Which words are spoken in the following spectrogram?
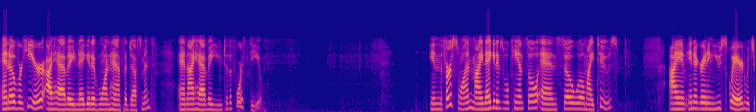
And over here, I have a negative 1 half adjustment, and I have a u to the fourth du. In the first one, my negatives will cancel, and so will my 2's. I am integrating u squared, which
